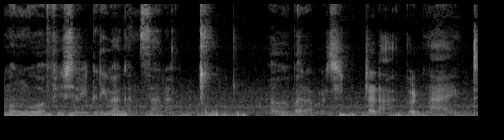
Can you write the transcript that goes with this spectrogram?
મંગુ ઓફિશિયલ ગ્રીવા કંસારા. હવે બરાબર છે. ટડા ગુડ નાઇટ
